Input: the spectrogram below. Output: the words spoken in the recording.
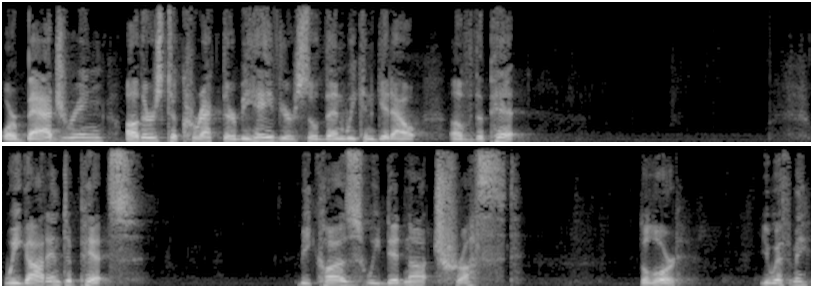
or badgering others to correct their behavior so then we can get out of the pit. We got into pits because we did not trust the Lord. You with me?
